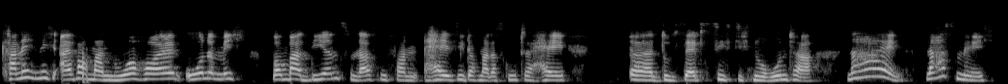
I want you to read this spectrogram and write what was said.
Kann ich nicht einfach mal nur heulen, ohne mich bombardieren zu lassen von, hey, sieh doch mal das Gute, hey, äh, du selbst ziehst dich nur runter. Nein, lass mich.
